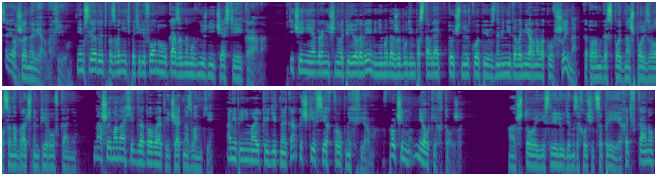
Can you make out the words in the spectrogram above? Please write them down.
Совершенно верно, Хью. Им следует позвонить по телефону, указанному в нижней части экрана. В течение ограниченного периода времени мы даже будем поставлять точную копию знаменитого мерного кувшина, которым Господь наш пользовался на брачном пиру в Кане. Наши монахи готовы отвечать на звонки. Они принимают кредитные карточки всех крупных фирм. Впрочем, мелких тоже. А что, если людям захочется приехать в Кану,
